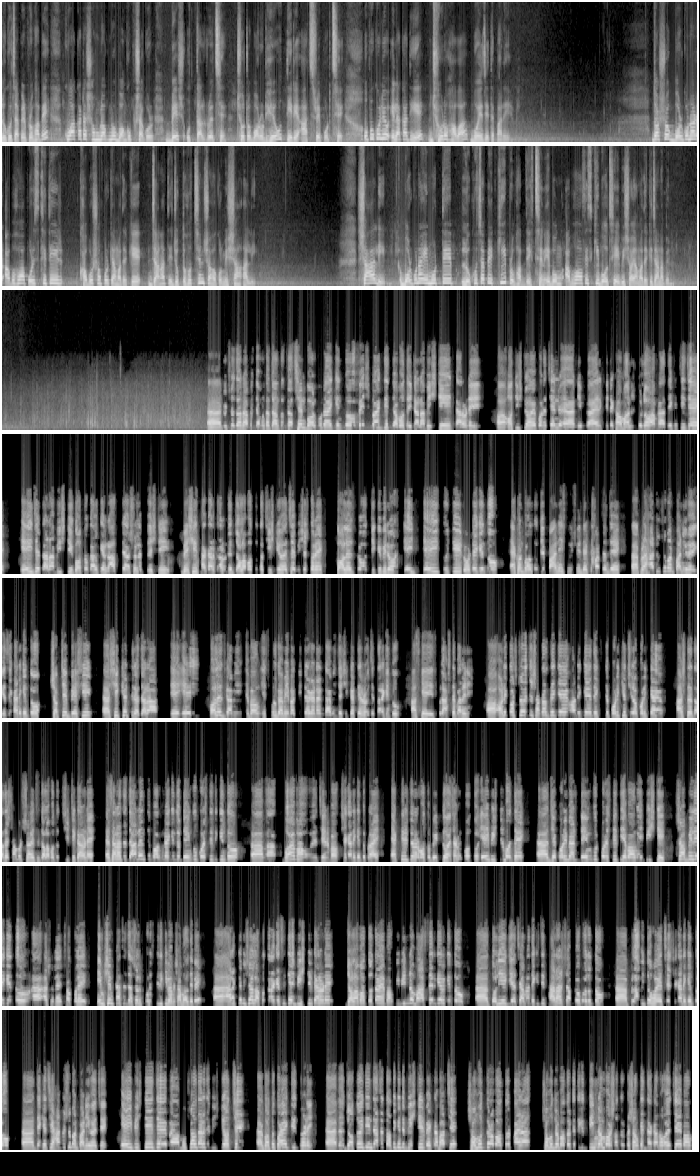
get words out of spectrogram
লঘুচাপের প্রভাবে কুয়াকাটা সংলগ্ন বঙ্গোপসাগর বেশ উত্তাল রয়েছে। ছোট বড় ঢেউ তীরে আছড়ে পড়ছে। উপকূলীয় এলাকা দিয়ে ঝোড়ো হাওয়া বয়ে যেতে পারে। দর্শক, বরগুনার আবহাওয়া পরিস্থিতির খবর সম্পর্কে আমাদেরকে জানাতে যুক্ত হচ্ছেন সহকর্মী শাহ আলী। শাহ আলী বরগুনায় এই মুহূর্তে লঘুচাপের কি প্রভাব দেখছেন এবং আবহাওয়া অফিস কি বলছে এই বিষয়ে আমাদেরকে জানাবেন। রুশাজান আপনি যেমনটা জানতে চাচ্ছেন, বরগুনায় কিন্তু বেশ কয়েকদিন যাবত এই টানা বৃষ্টির কারণে অতিষ্ঠ হয়ে পড়েছেন নিম্ন আয়ের খেটে খাওয়া মানুষগুলো। আমরা দেখেছি যে এই যে টানা বৃষ্টি, গতকালকে রাত্রে আসলে বৃষ্টি বেশি থাকার কারণে জলাবদ্ধতা সৃষ্টি হয়েছে, বিশেষ করে কলেজ রোড, জিকেবি রোড, এই এই দুইটি রোডে কিন্তু এখন পর্যন্ত যে পানি সুই দেখতে পাচ্ছেন যে প্রায় হাঁটু সমান পানি হয়ে গেছে। এখানে কিন্তু সবচেয়ে বেশি শিক্ষার্থীরা যারা এই কলেজগামী এবং স্কুলগামী বা কিন্ডারগার্টেন গামী যে শিক্ষার্থীরা রয়েছে, তারা কিন্তু আজকে স্কুলে আসতে পারেনি। অনেক কষ্ট হয়েছে সকাল থেকে, অনেকে দেখছি যে পরীক্ষা ছিল, পরীক্ষায় আসতে তাদের সমস্যা হয়েছে, জলাবদ্ধতা সৃষ্টির কারণে। এছাড়া যে জানেন যে বরগুনায় কিন্তু ডেঙ্গু পরিস্থিতি কিন্তু ভয়াবহ হয়েছে এবং সেখানে কিন্তু প্রায় একত্রিশ জনের মতো মৃত্যু হয়েছে এই বৃষ্টির মধ্যে যে পরিমাণ ডেঙ্গুর পরিস্থিতি এবং এই বৃষ্টি সব মিলিয়ে কিন্তু আসলে সকলে হিমশিম খাচ্ছে যে আসলে পরিস্থিতি কীভাবে সামাল দেবে। আহ, আরেকটা বিষয় লক্ষ্য করা গেছে যে এই বৃষ্টির কারণে জলাবদ্ধতা এবং বিভিন্ন মাছের গের কিন্তু তলিয়ে গিয়েছে। আমরা দেখেছি থানার সামনেও পর্যন্ত প্লাবিত হয়েছে। সেখানে কিন্তু দেখেছি হাঁটু সমান পানি হয়েছে। এই বৃষ্টি যে আহ, মুষলধারে যে বৃষ্টি হচ্ছে গত কয়েকদিন ধরে যতই দিন যাচ্ছে তত কিন্তু বৃষ্টির বেগটা বাড়ছে। সমুদ্র বন্দর পায়রা সমুদ্র বন্দরকে কিন্তু তিন নম্বর সতর্ক সংকেত দেখানো হয়েছে এবং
